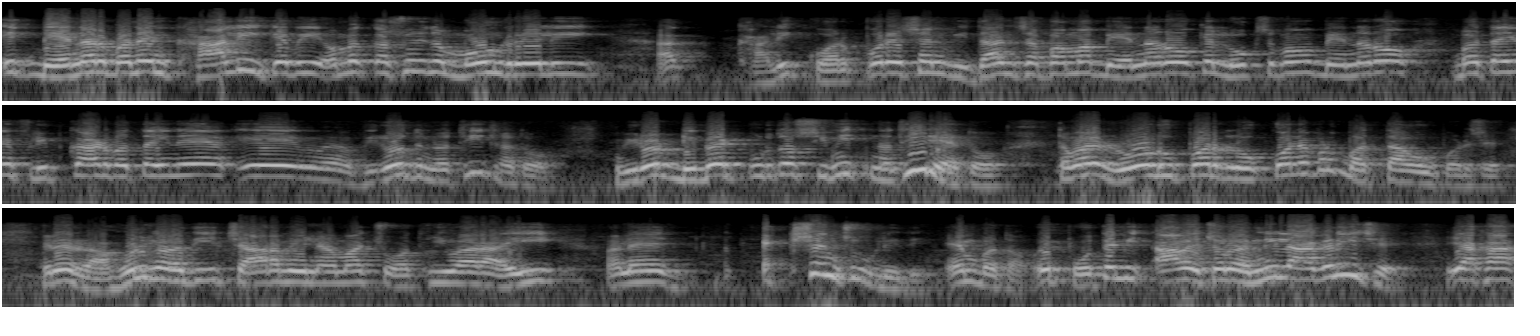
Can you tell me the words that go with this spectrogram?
એક બેનર બનાવીને ખાલી કે ભાઈ અમે કશું મૌન રેલી ખાલી કોર્પોરેશન વિધાનસભામાં બેનરો કે લોકસભામાં બેનરો બતાવીને, ફ્લિપકાર્ટ બતાવીને એ વિરોધ નથી થતો. વિરોધ ડિબેટ પૂરતો સીમિત નથી રહેતો. તમારે રોડ ઉપર લોકોને પણ બતાવવું પડશે. એટલે રાહુલ ગાંધી ચાર મહિનામાં ચોથી વાર આવી અને એક્શન શું લીધી? એમ બતાવો. એ પોતે બી આવે. ચલો, એમની લાગણી છે. એ આખા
